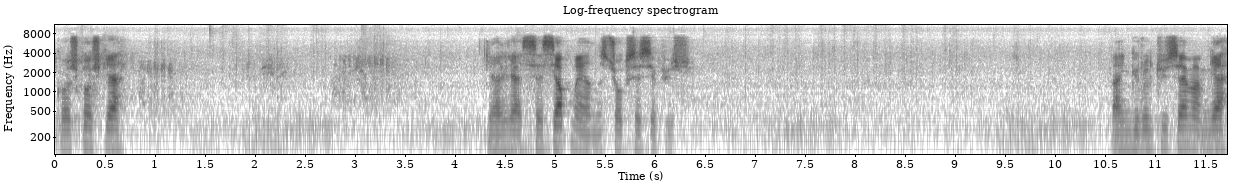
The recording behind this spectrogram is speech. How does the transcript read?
Koş koş gel. Gel gel. Ses yapma yalnız. Çok ses yapıyorsun. Ben gürültüyü sevmem gel.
